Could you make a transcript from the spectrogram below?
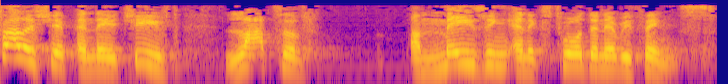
fellowship and they achieved lots of amazing and extraordinary things.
